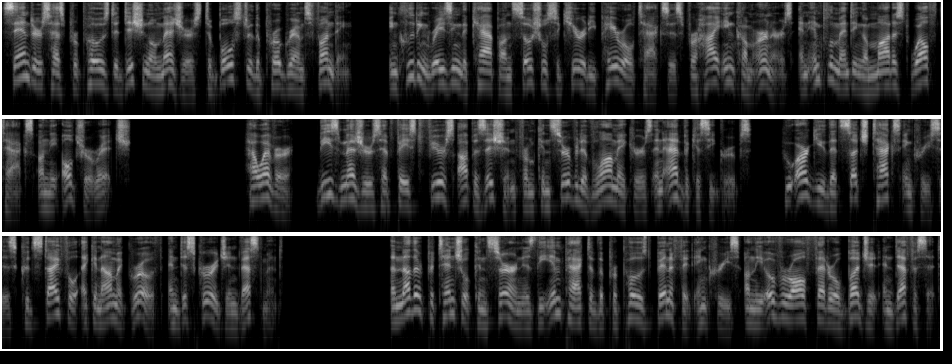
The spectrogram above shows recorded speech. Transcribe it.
Sanders has proposed additional measures to bolster the program's funding, including raising the cap on Social Security payroll taxes for high income earners and implementing a modest wealth tax on the ultra rich. However, these measures have faced fierce opposition from conservative lawmakers and advocacy groups, who argue that such tax increases could stifle economic growth and discourage investment. Another potential concern is the impact of the proposed benefit increase on the overall federal budget and deficit.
